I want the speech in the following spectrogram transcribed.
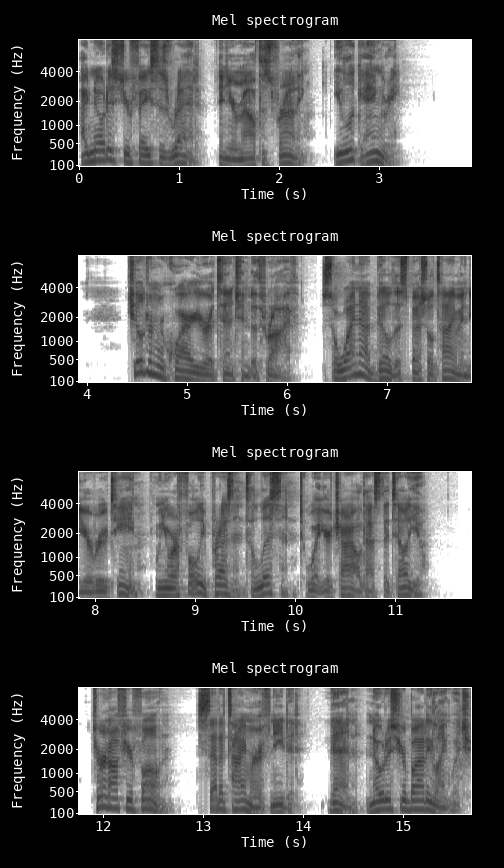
I noticed your face is red and your mouth is frowning. You look angry. Children require your attention to thrive, so why not build a special time into your routine when you are fully present to listen to what your child has to tell you? Turn off your phone, set a timer if needed. Then, notice your body language.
